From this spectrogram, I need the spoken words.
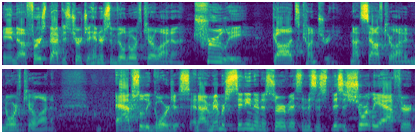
in uh, First Baptist Church in Hendersonville, North Carolina. Truly God's country, not South Carolina, North Carolina absolutely gorgeous. And I remember sitting in a service, and this is, this is shortly after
